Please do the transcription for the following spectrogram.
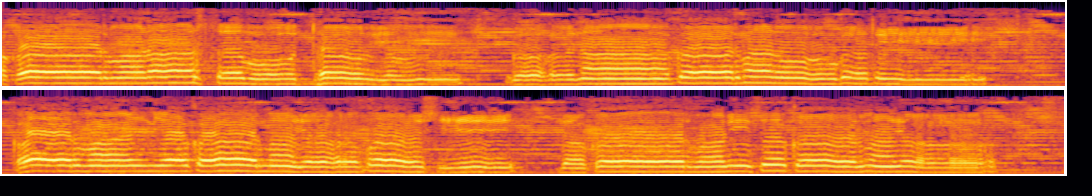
अकर्मणस्तबोद्धव्यम् गहना कर्मणो गति कर्मण्यकर्मय पश्येदकर्मणि स कर्मय। स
